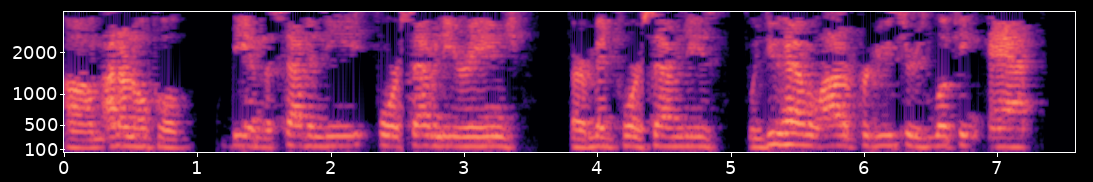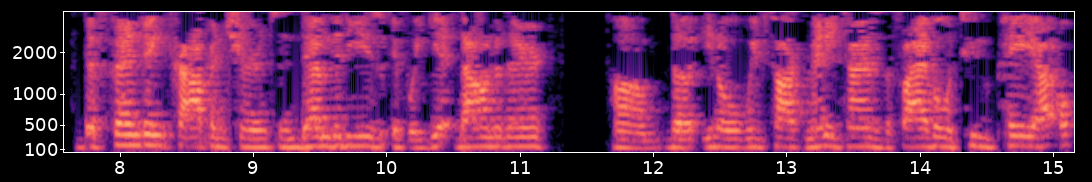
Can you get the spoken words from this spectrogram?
Um, I don't know if we'll be in the 70, 470 range or mid 470s. We do have a lot of producers looking at defending crop insurance indemnities if we get down to there. Um, the, you know, we've talked many times the 502 payout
